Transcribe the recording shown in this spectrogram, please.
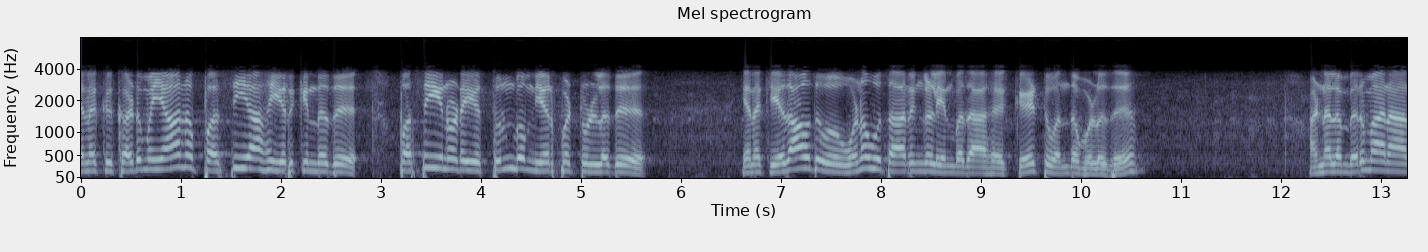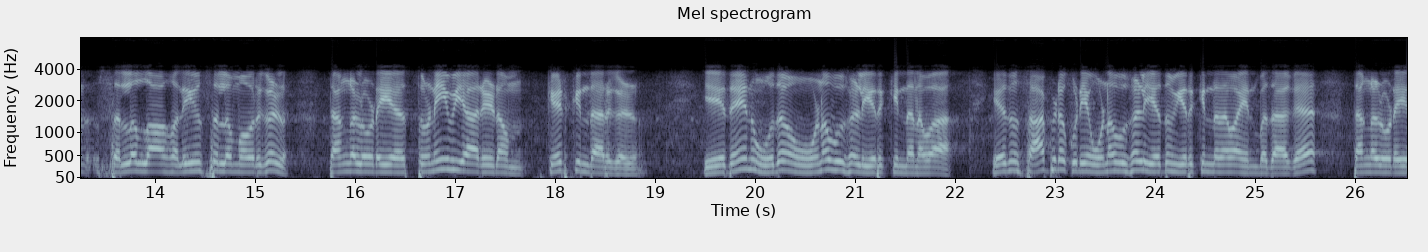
எனக்கு கடுமையான பசியாக இருக்கின்றது. பசியினுடைய துன்பம் ஏற்பட்டுள்ளது. எனக்கு ஏதாவது உணவு தாருங்கள் என்பதாக கேட்டு வந்த பொழுது அண்ணலம் பெருமானார் சல்லல்லாஹ் அலிவசல்லம் அவர்கள் தங்களுடைய துணைவியாரிடம் கேட்கின்றார்கள் ஏதேனும் உத உணவுகள் இருக்கின்றனவா? ஏதும் சாப்பிடக்கூடிய உணவுகள் எதுவும் இருக்கின்றனவா என்பதாக தங்களுடைய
